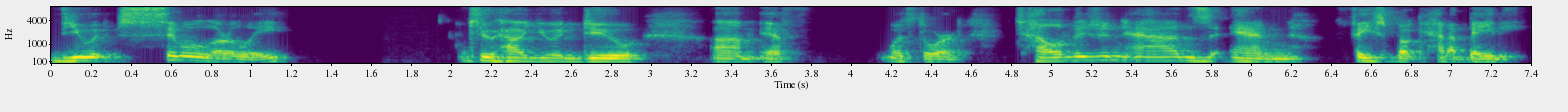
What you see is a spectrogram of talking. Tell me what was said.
view it similarly to how you would do um, if what's the word television ads and facebook had a baby.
